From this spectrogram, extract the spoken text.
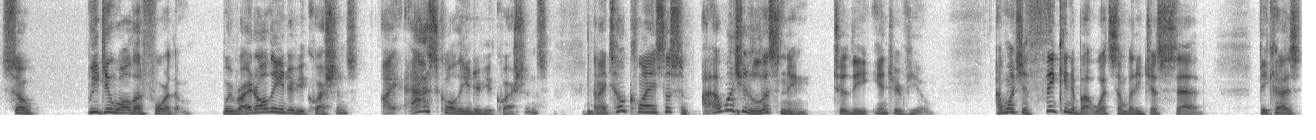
so we do all that for them. We write all the interview questions. I ask all the interview questions, and I tell clients, listen, I want you listening to the interview. I want you thinking about what somebody just said, because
